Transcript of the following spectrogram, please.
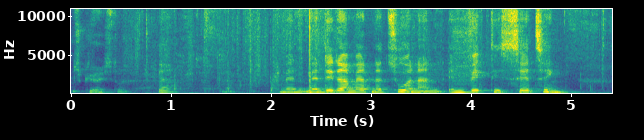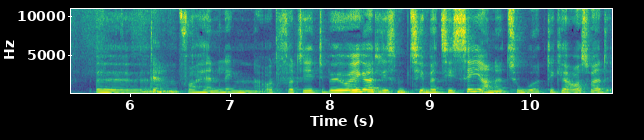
En skør historie. Men, men det der med, at naturen er en, en vigtig setting øh, Ja. ja. for handlingen, og for det, det behøver ikke at ligesom tematisere natur. Det kan også være, det,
